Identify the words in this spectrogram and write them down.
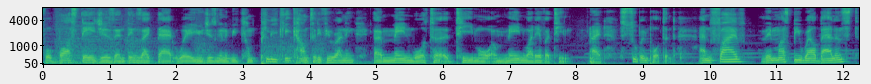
for boss stages and things like that where you're just going to be completely countered if you're running a main water team or a main whatever team, right? Super important. And five, they must be well balanced,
